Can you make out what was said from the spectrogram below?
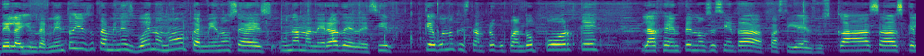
del ayuntamiento y eso también es bueno, ¿no? También, o sea, es una manera de decir, qué bueno que están preocupando porque la gente no se sienta fastidiada en sus casas, que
